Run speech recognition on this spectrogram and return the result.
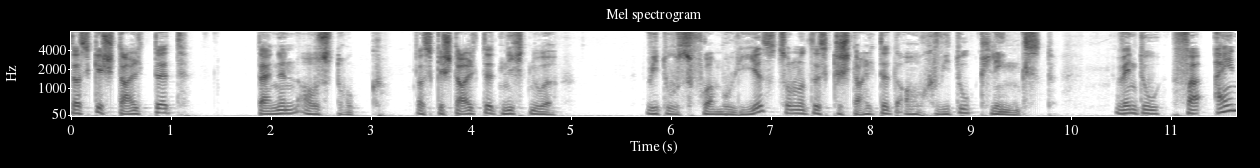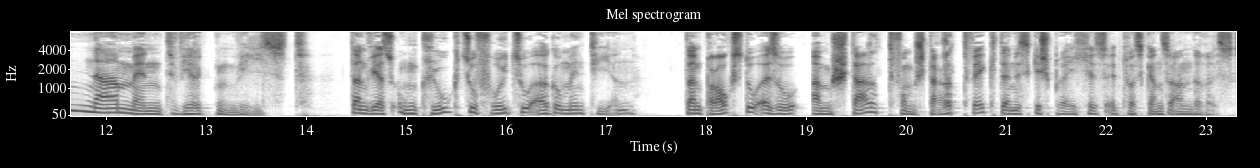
das gestaltet deinen Ausdruck. Das gestaltet nicht nur wie du es formulierst, sondern das gestaltet auch, wie du klingst. Wenn du vereinnahmend wirken willst, dann wär's unklug, zu früh zu argumentieren. Dann brauchst du also am Start, vom Start weg deines Gespräches etwas ganz anderes.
